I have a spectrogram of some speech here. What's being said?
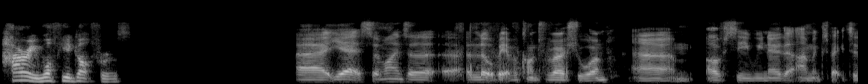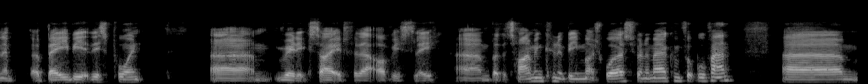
Harry, what have you got for us? Uh, yeah, so mine's a, a little bit of a controversial one. Um, obviously, we know that I'm expecting a, a baby at this point. Um, really excited for that, obviously. Um, but the timing couldn't be much worse for an American football fan. Um,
